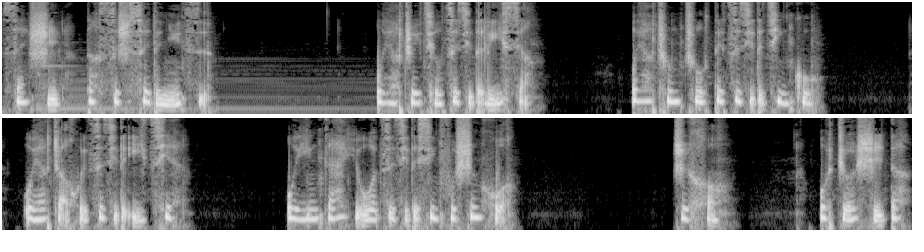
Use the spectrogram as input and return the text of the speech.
三十到四十岁的女子。我要追求自己的理想，我要冲出对自己的禁锢，我要找回自己的一切。我应该有我自己的幸福生活。之后，我着实的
